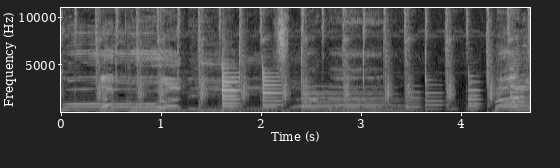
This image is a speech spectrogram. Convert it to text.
Nakuamini sana. Maneno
